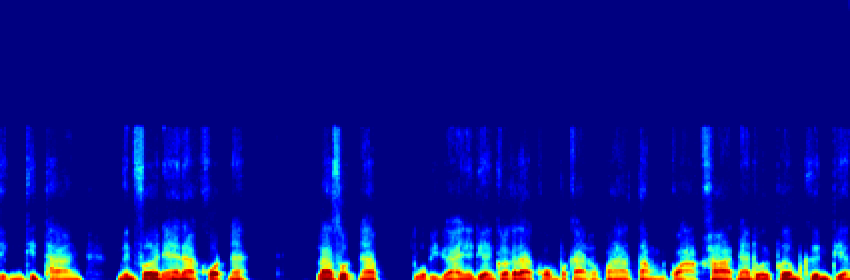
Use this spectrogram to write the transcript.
ถึงทิศทางเงินเฟ้อในอนาคตนะ ล่าสุดนะครับ ตัว PPI ในเดือนกรกฎาคมประกาศออกมาต่ำกว่าคาดนะ โดยเพิ่มขึ้นเพียง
